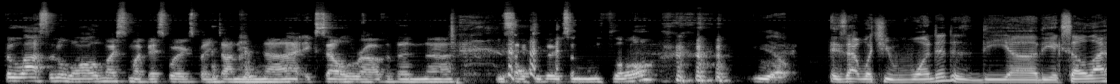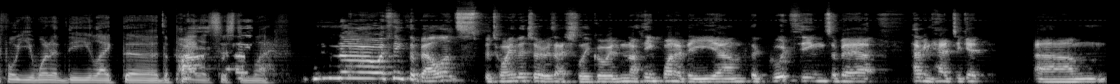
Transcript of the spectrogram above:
Uh, for the last little while, most of my best work's been done in uh, Excel rather than uh, in safety boots on the floor. yeah. Is that what you wanted? The uh, the Excel life, or you wanted the like the the pilot system life? No, I think the balance between the two is actually good, and I think one of the um, the good things about having had to get um,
